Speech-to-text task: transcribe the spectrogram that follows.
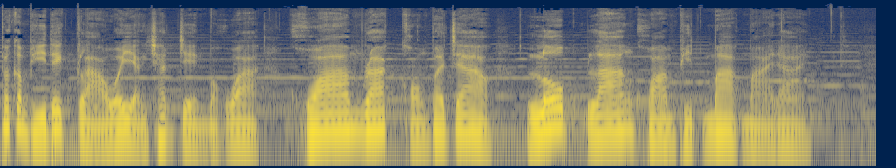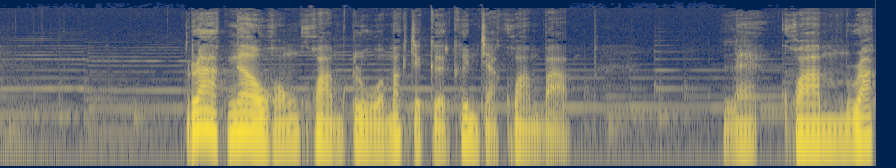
พระคัมภีร์ได้กล่าวไว้อย่างชัดเจนบอกว่า ความรักของพระเจ้า ลบล้างความผิดมากมายได้ รากเหง้าของความกลัวมักจะเกิดขึ้นจากความบาป และความรัก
